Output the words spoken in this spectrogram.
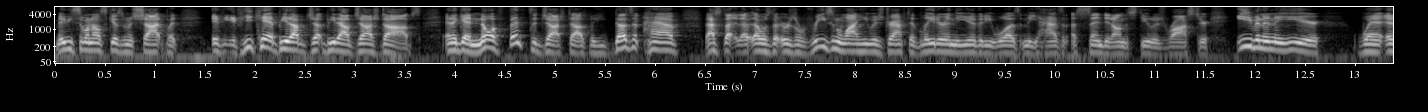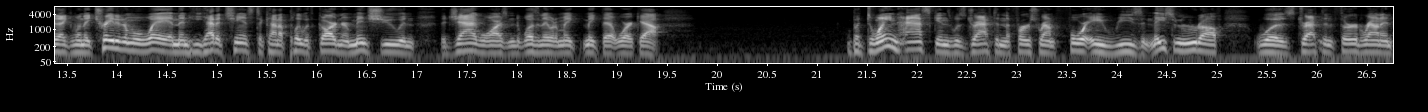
Maybe someone else gives him a shot, but if, if he can't beat up beat out Josh Dobbs, and again, no offense to Josh Dobbs, but he doesn't have that's the, that was the, there was a reason why he was drafted later in the year that he was, and he hasn't ascended on the Steelers roster, even in a year when like when they traded him away, and then he had a chance to kind of play with Gardner Minshew and the Jaguars, and wasn't able to make make that work out. But Dwayne Haskins was drafted in the first round for a reason. Mason Rudolph was drafted in the third round, and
